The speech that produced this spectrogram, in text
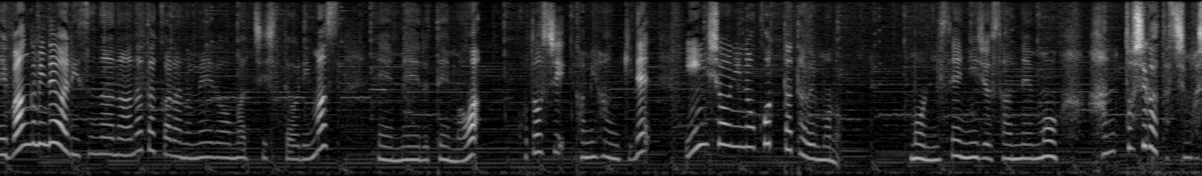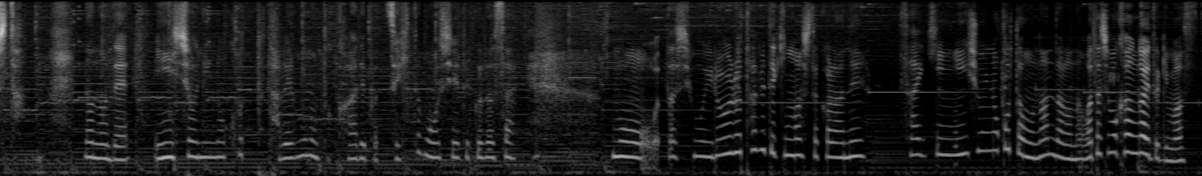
えー、番組ではリスナーのあなたからのメールをお待ちしております、えー、メールテーマは今年上半期で印象に残った食べ物。もう2023年も半年が経ちました。なので印象に残った食べ物とかあればぜひとも教えてください。もう私もいろいろ食べてきましたからね。最近印象に残ったものなんだろうな。私も考えときます。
